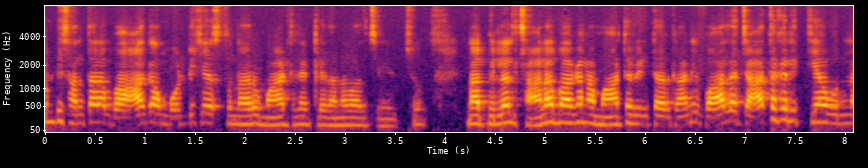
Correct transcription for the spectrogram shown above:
ఉండి సంతానం బాగా మొండి చేస్తున్నారు మాటినట్లేదు అన్న వాళ్ళు చేయొచ్చు. నా పిల్లలు చాలా బాగా నా మాట వింటారు. కానీ వాళ్ళ జాతకరీత్యా ఉన్న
